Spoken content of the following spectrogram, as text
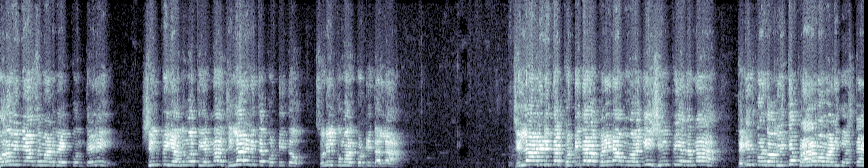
ಮರು ವಿನ್ಯಾಸ ಮಾಡಬೇಕು ಅಂತೇಳಿ ಶಿಲ್ಪಿಗೆ ಅನುಮತಿಯನ್ನ ಜಿಲ್ಲಾಡಳಿತ ಕೊಟ್ಟಿದ್ದು. ಸುನಿಲ್ ಕುಮಾರ್ ಕೊಟ್ಟಿದ್ದಲ್ಲ. ಜಿಲ್ಲಾಡಳಿತ ಕೊಟ್ಟಿದ್ದರ ಪರಿಣಾಮವಾಗಿ ಶಿಲ್ಪಿ ಅದನ್ನ ತೆಗೆದುಕೊಂಡು ಹೋಗ್ಲಿಕ್ಕೆ ಪ್ರಾರಂಭ ಮಾಡಿದಷ್ಟೇ.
